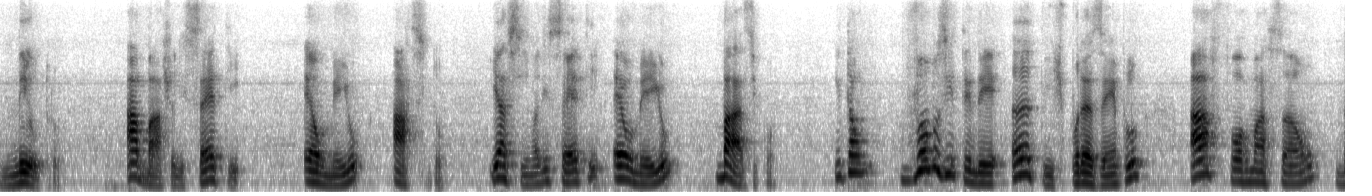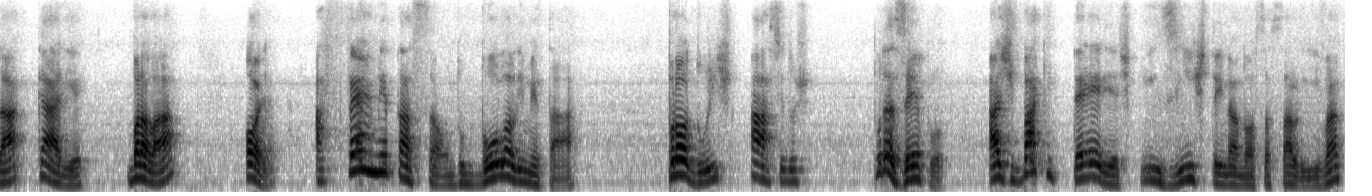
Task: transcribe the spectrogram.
neutro. Abaixo de 7 é o meio ácido e acima de 7 é o meio básico. Então, vamos entender antes, por exemplo, a formação da cárie. Bora lá? Olha, a fermentação do bolo alimentar produz ácidos. Por exemplo, as bactérias que existem na nossa saliva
